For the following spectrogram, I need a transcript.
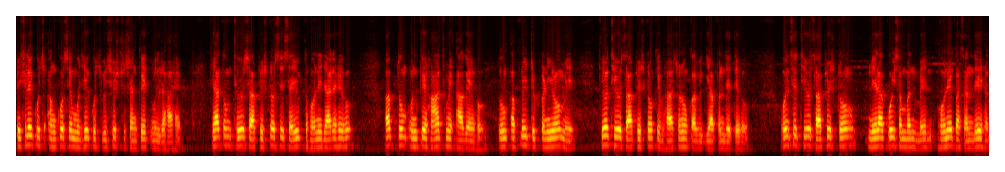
पिछले कुछ अंकों से मुझे कुछ विशिष्ट संकेत मिल रहा है। क्या तुम थियोसाफिस्टों से संयुक्त होने जा रहे हो? अब तुम उनके हाथ में आ गए हो। तुम अपनी टिप्पणियों में क्यों थियोसाफिस्टों के भाषणों का विज्ञापन देते हो? उनसे थियोसाफिस्टों मेरा कोई संबंध में, होने का संदेह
